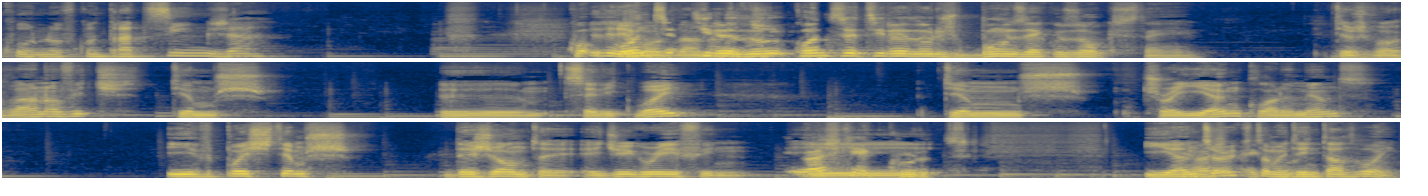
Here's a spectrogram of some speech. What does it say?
Com o novo contratozinho já. Qu- Quantos, atirador- quantos atiradores bons é que os Hawks têm? Temos Bogdanovic, temos uh, Sadiq Bey, temos Trey Young, claramente, e depois temos Dejounte, AJ Griffin Eu acho que é curto. e Hunter, que é também curto. tem estado bem.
